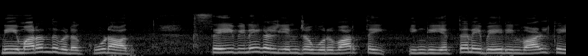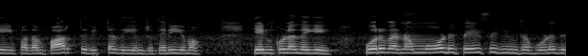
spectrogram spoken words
நீ மறந்துவிடக்கூடாது செய்வினைகள் என்ற ஒரு வார்த்தை இங்கு எத்தனை பேரின் வாழ்க்கையை பதம் பார்த்து விட்டது என்று தெரியுமா? என் குழந்தையே ஒருவர் நம்மோடு பேசுகின்ற பொழுது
